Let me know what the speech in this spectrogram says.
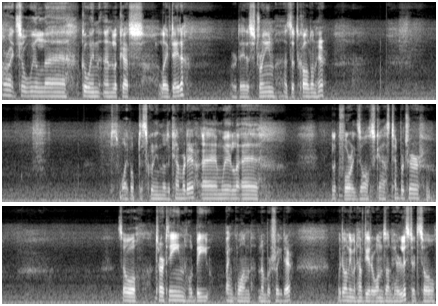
Alright, so we'll uh, go in and look at live data. Or data stream as it's called on here. just wipe up the screen of the camera there and we'll uh, look for exhaust gas temperature. So 13 would be bank 1 number 3 there. We don't even have the other ones on here listed so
